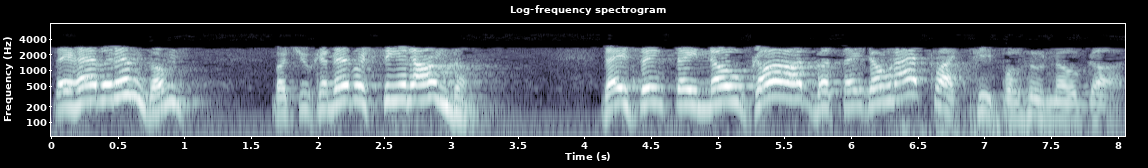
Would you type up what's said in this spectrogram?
They have it in them, but you can never see it on them. They think they know God, but they don't act like people who know God.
